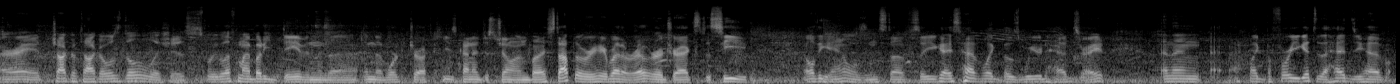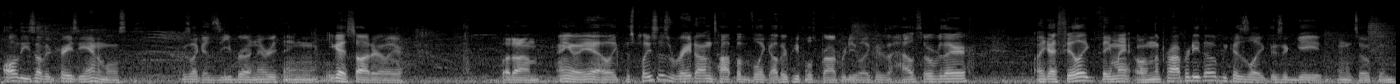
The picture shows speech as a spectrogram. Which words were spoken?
Alright, Choco Taco was delicious. We left my buddy Dave in the in the work truck. He's kind of just chilling. But I stopped over here by the railroad tracks to see all the animals and stuff. So you guys have, like, those weird heads, right? And then, uh, like, before you get to the heads, you have all these other crazy animals. There's, like, a zebra and everything. You guys saw it earlier. But um, anyway, yeah, like this place is right on top of like other people's property. Like there's a house over there. Like I feel like they might own the property though because like there's a gate and it's open.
